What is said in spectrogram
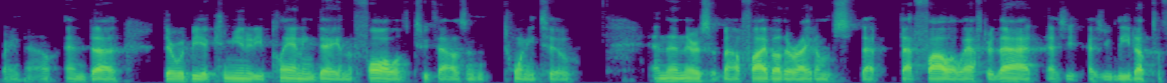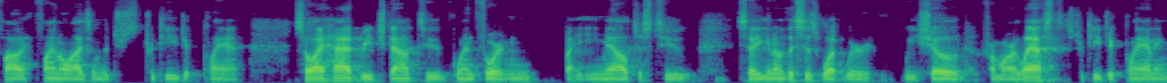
right now. And uh, there would be a community planning day in the fall of 2022. And then there's about five other items that, that follow after that as you, as you lead up to fi- finalizing the tr- strategic plan. So I had reached out to Gwen Thornton by email just to say, you know, this is what we're, we showed from our last strategic planning.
